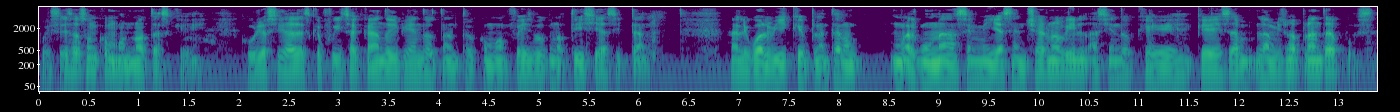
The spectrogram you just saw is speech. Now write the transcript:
pues esas son como notas que curiosidades que fui sacando y viendo tanto como en Facebook noticias y tal. Al igual vi que plantaron algunas semillas en Chernobyl haciendo que, esa, la misma planta pues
